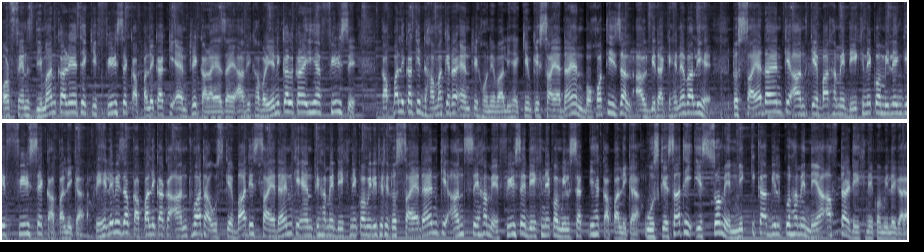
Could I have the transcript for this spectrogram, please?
और फैंस डिमांड कर रहे थे कि फिर से कपालिका की एंट्री कराया जाए। अभी खबर ये निकल कर रही है, फिर से कपालिका की धमाकेदार एंट्री होने वाली है, क्योंकि सायादायन बहुत ही जल्द अलविदा कहने वाली है। तो सायादायन के अंत के बाद हमें देखने को मिलेंगे फिर से कपालिका। पहले भी जब कपालिका का अंत हुआ था, उसके बाद इस सायादायन की एंट्री हमें देखने को मिली थी तो सायादायन के अंत से हमें फिर से देखने को मिल सकती है कपालिका। उसके साथ ही इस शो में निक्की का बिल्कुल हमें नया आफ्टर देखने को मिलेगा।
